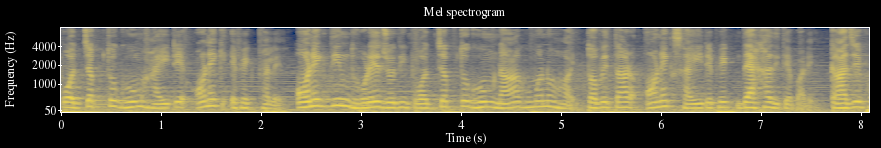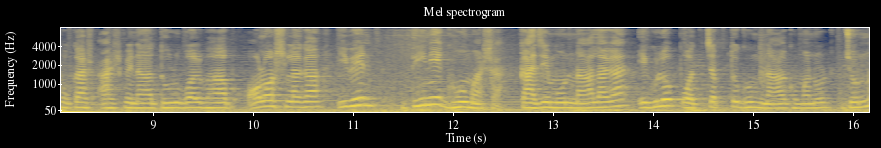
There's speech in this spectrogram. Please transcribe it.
পর্যাপ্ত ঘুম হাইটে অনেক এফেক্ট ফেলে। অনেক দিন ধরে যদি পর্যাপ্ত ঘুম না ঘুমানো হয়, তবে তার অনেক সাইড এফেক্ট দেখা দিতে পারে। কাজে ফোকাস আসবে না, দুর্বল ভাব, অলস লাগা ইভেন দিনে ঘুম আসা। কাজে মন না লাগা, এগুলো পর্যাপ্ত ঘুম না ঘুমানোর জন্য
